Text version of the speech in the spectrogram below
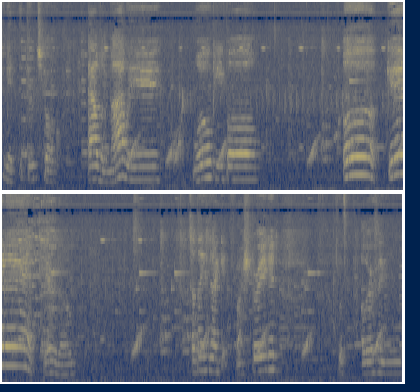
to get the third star out of my way. Whoa, people. Oh, get it. There we go. Sometimes I get frustrated with other things.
